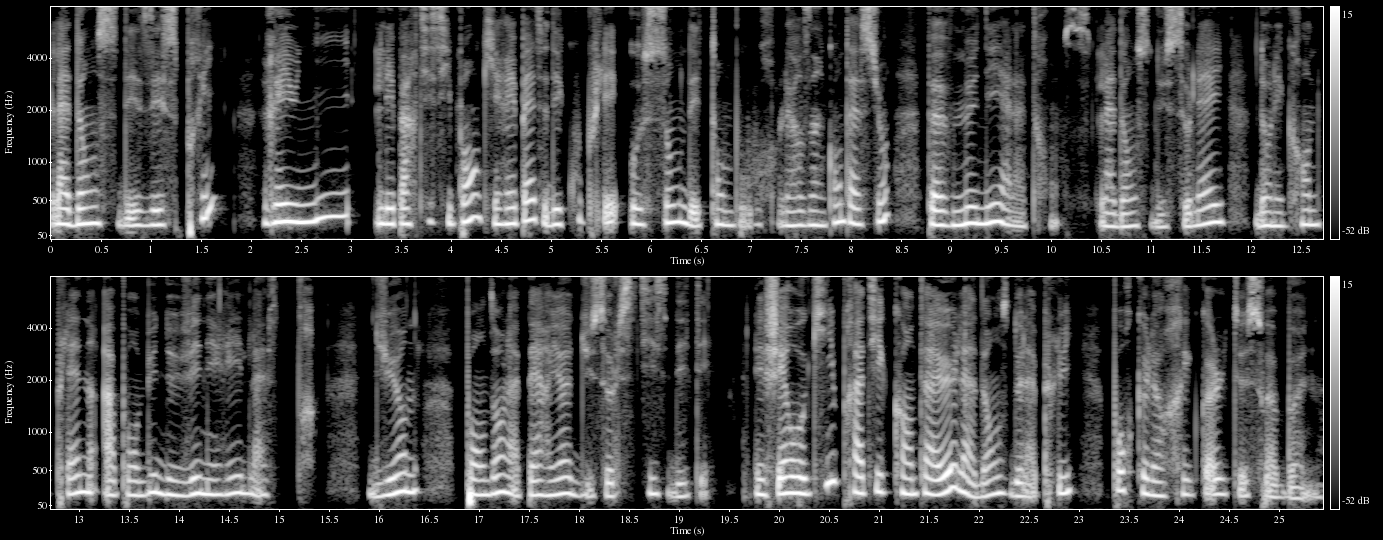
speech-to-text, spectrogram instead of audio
La danse des esprits réunit les participants qui répètent des couplets au son des tambours. Leurs incantations peuvent mener à la transe. La danse du soleil dans les grandes plaines a pour but de vénérer l'astre diurne pendant la période du solstice d'été. Les Cherokees pratiquent quant à eux la danse de la pluie pour que leur récolte soit bonne.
